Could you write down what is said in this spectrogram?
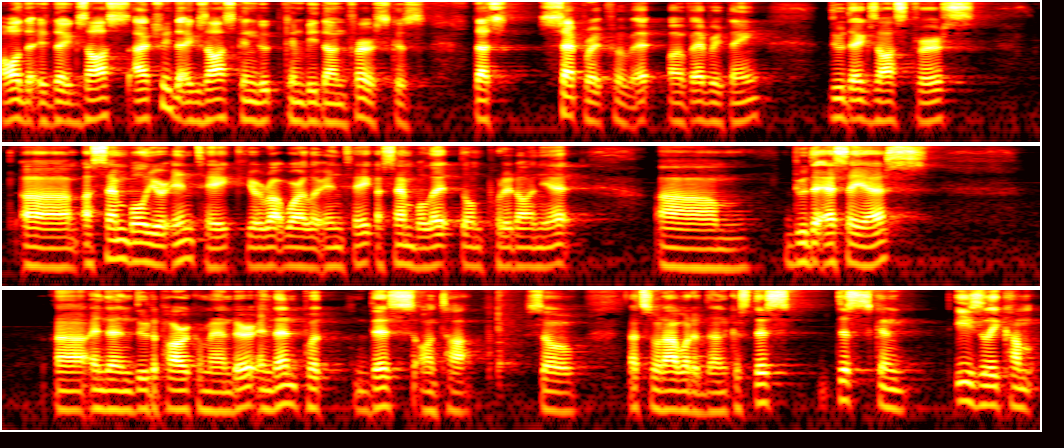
all the the exhaust. Actually, the exhaust can can be done first because that's separate from it, of everything. Do the exhaust first. Um, assemble your intake, your Rottweiler intake. Assemble it. Don't put it on yet. Um, do the SAS, uh, and then do the power commander, and then put this on top. So that's what I would have done because this this can easily come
